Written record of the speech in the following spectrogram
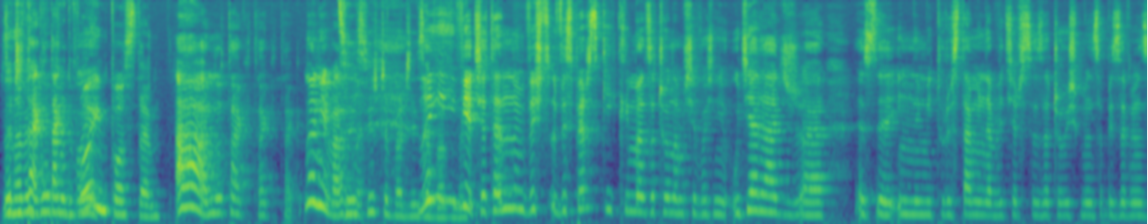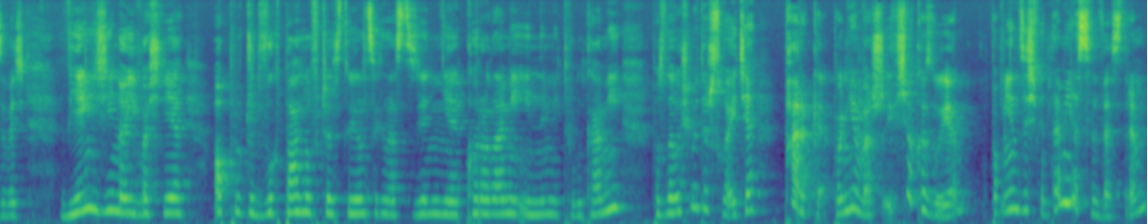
To Znaczy, nawet tak, tak, moim postem. A, no tak, tak, tak. No To nieważne. jest jeszcze bardziej No zabawne. i wiecie, ten wyspiarski klimat zaczął nam się właśnie udzielać, że z innymi turystami na wycieczce zaczęłyśmy sobie zawiązywać więzi, no i właśnie oprócz dwóch panów częstujących nas codziennie koronami i innymi trunkami, poznałyśmy też, słuchajcie, parkę, ponieważ jak się okazuje, pomiędzy świętami a Sylwestrem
